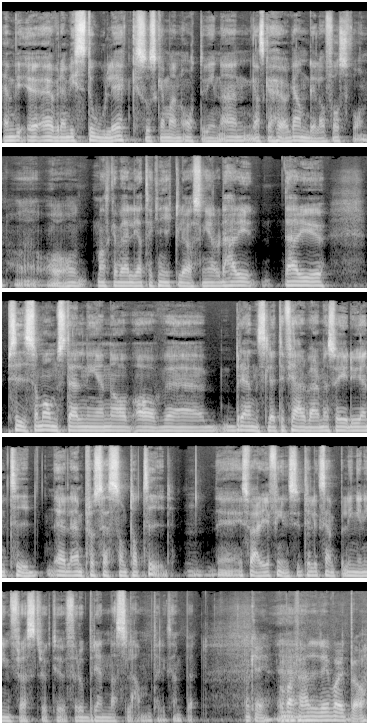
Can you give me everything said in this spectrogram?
en, vi- över en viss storlek så ska man återvinna en ganska hög andel av fosforn. Och, och man ska välja tekniklösningar. Och det, här är, det här är ju precis som omställningen av, av eh, bränsle till fjärrvärme så är det ju en, tid, eller en process som tar tid. Eh, I Sverige finns ju till exempel ingen infrastruktur för att bränna slam till exempel. Okej, och varför hade det varit bra?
